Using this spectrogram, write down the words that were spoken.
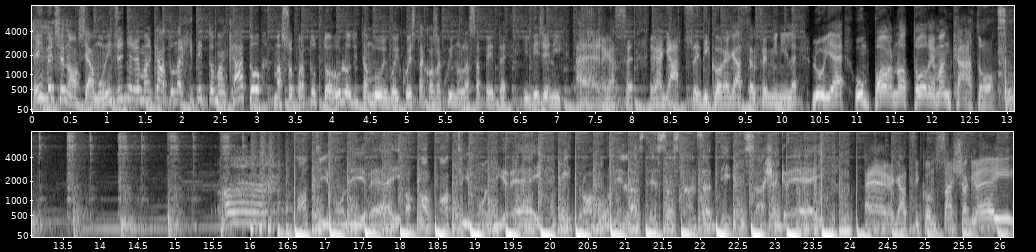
E invece no, siamo un ingegnere mancato, un architetto mancato, ma soprattutto rullo di tamburi. Voi questa cosa qui non la sapete. Il DJ Nick, eh ragazze, ragazze, dico ragazze al femminile, lui è un porno attore mancato. Ottimo direi, oh, oh, ottimo direi Mi trovo nella stessa stanza di Sasha Gray Eh ragazzi, con Sasha Gray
